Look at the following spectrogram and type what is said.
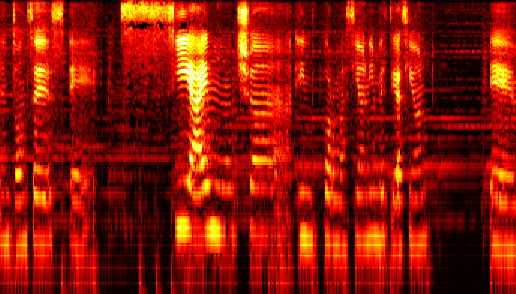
Entonces, eh, sí hay mucha información, investigación eh,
